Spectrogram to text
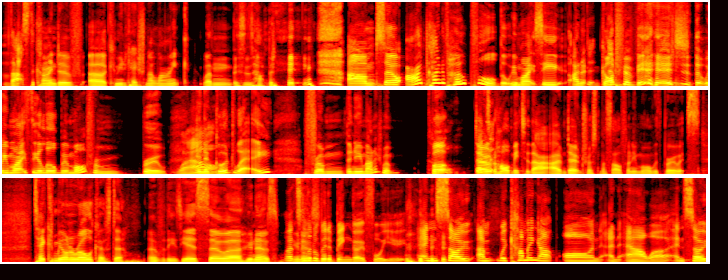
that's the kind of uh, communication I like when this is happening. um, so I'm kind of hopeful that we might see, don't, God forbid, that we might see a little bit more from Broo in a good way from the new management. Cool. But That's don't hold me to that. I don't trust myself anymore with Broo. It's taken me on a roller coaster over these years. So uh, who knows? That's Who a little bit of bingo for you. And so um, we're coming up on an hour. And so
